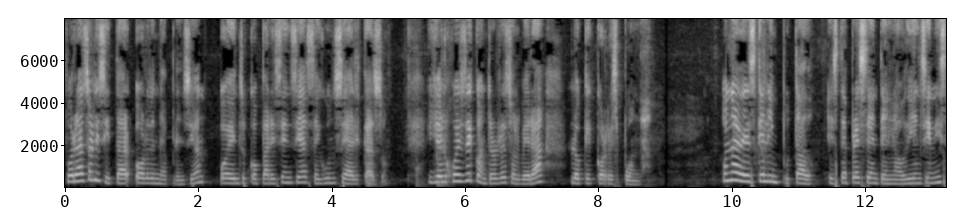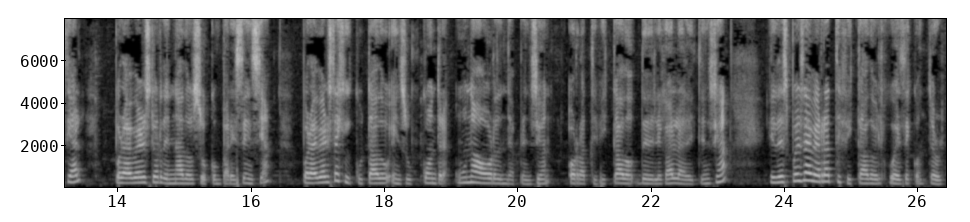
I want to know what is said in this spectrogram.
podrá solicitar orden de aprehensión o en su comparecencia según sea el caso, y el juez de control resolverá lo que corresponda. Una vez que el imputado esté presente en la audiencia inicial, por haberse ordenado su comparecencia, por haberse ejecutado en su contra una orden de aprehensión o ratificado de delegar la detención, y después de haber ratificado el juez de control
